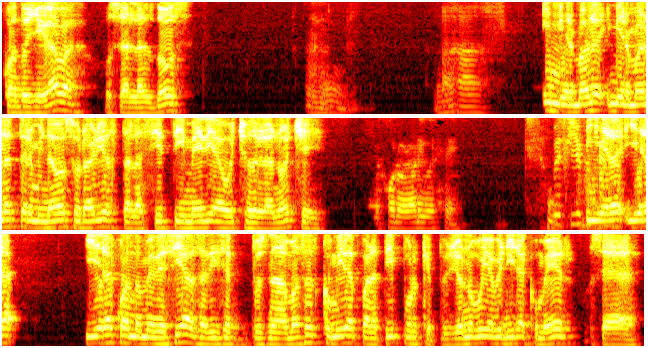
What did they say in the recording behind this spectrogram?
cuando llegaba, o sea, a las 2. ujú. Ajá. Y mi hermana, y mi hermana terminaba su horario hasta las siete y media, 8 de la noche. Mejor horario ese. Es que yo creo Y que... era, y era, y era cuando me decía, o sea, dice, pues nada más haz comida para ti porque pues yo no voy a venir a comer. O sea,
